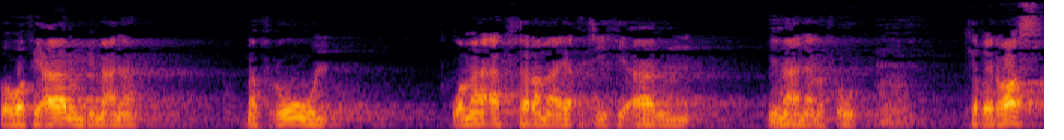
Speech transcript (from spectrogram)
فهو فعال بمعنى مفعول وما أكثر ما يأتي فعال بمعنى مفعول. كغراس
